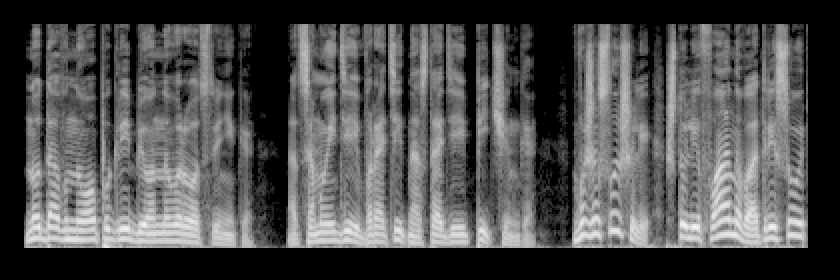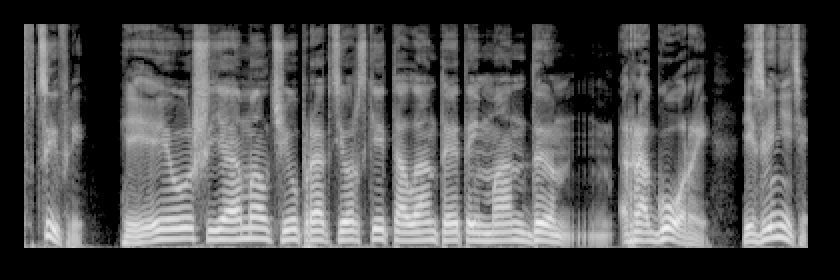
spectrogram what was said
но давно погребенного родственника. От самой идеи воротит на стадии питчинга. Вы же слышали, что Лифанова отрисуют в цифре? И уж я молчу про актерский талант этой манды... Рагоры. Извините,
